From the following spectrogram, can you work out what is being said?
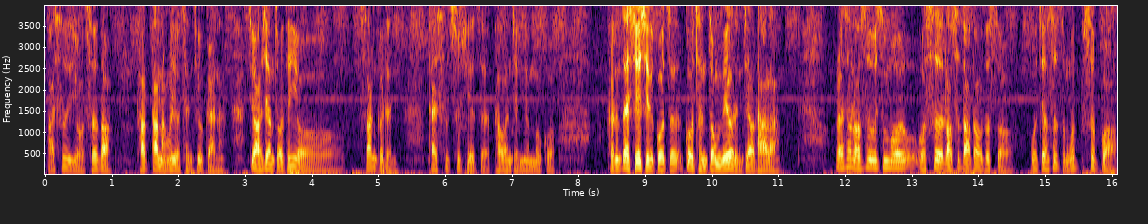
还是有射到，他当然会有成就感了。就好像昨天有三个人，他是初学者，他完全没有摸过。可能在学习的过程过程中，没有人教他了。后来说：“老师，为什么我射老是打到我的手？我这样射怎么会射不好？”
